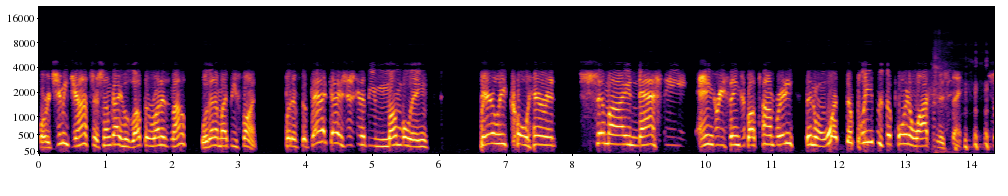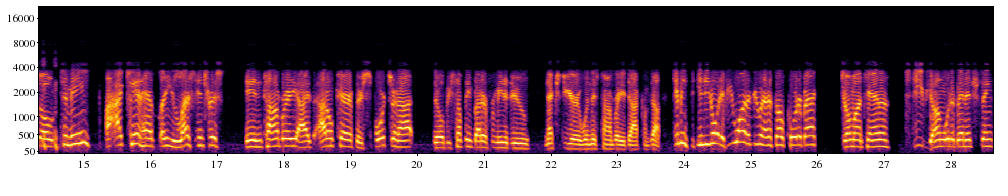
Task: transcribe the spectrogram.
or Jimmy Johnson or some guy who loved to run his mouth, well, then it might be fun. But if the bad guy is just going to be mumbling barely coherent, semi nasty, angry things about Tom Brady, then what the bleep is the point of watching this thing? so to me, I can't have any less interest in Tom Brady. I, I don't care if there's sports or not. There will be something better for me to do next year when this Tom Brady doc comes out. Give me, you know what? If you want to do an NFL quarterback, Joe Montana, Steve Young would have been interesting.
